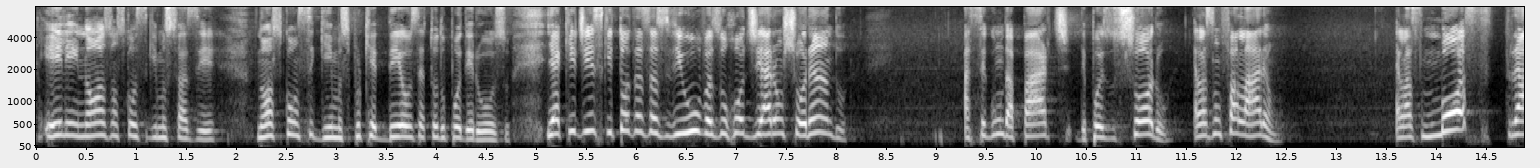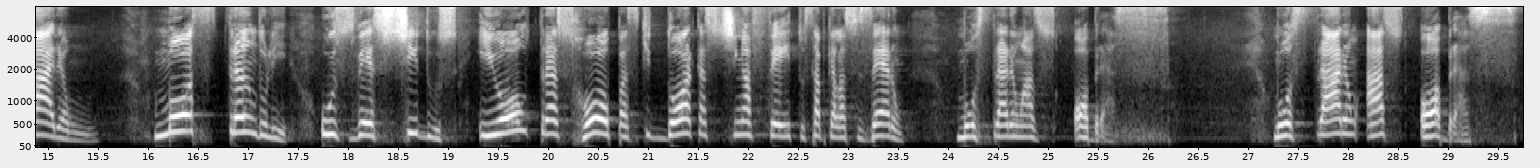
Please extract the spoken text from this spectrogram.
Ele em nós nós conseguimos fazer. Nós conseguimos, porque Deus é todo-poderoso. E aqui diz que todas as viúvas o rodearam chorando. A segunda parte, depois do choro, elas não falaram. Elas mostraram mostrando-lhe os vestidos e outras roupas que Dorcas tinha feito. Sabe o que elas fizeram? Mostraram as obras. Mostraram as obras.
